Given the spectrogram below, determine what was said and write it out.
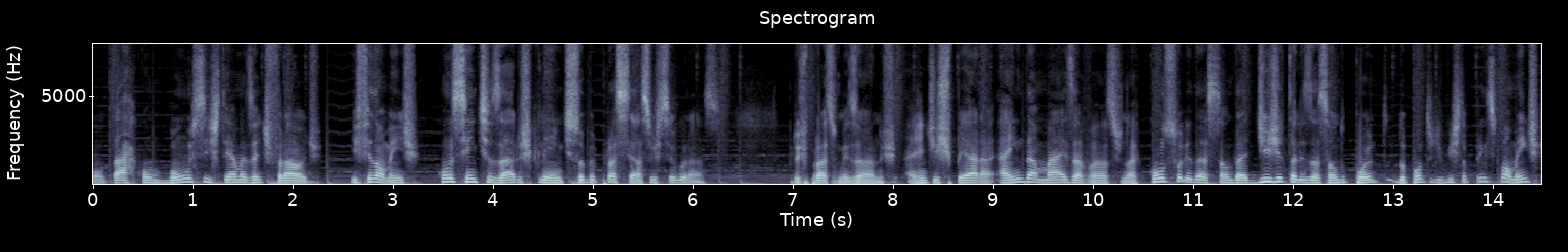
contar com bons sistemas antifraude e, finalmente, conscientizar os clientes sobre processos de segurança. Para os próximos anos, a gente espera ainda mais avanços na consolidação da digitalização do ponto, do ponto de vista principalmente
